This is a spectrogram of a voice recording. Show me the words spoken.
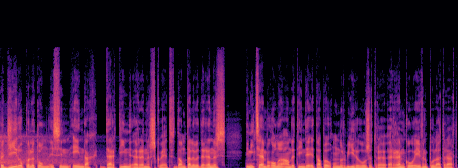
Het Giro-peloton is in één dag 13 renners kwijt. Dan tellen we de renners die niet zijn begonnen aan de tiende etappe, onder wie roze trui Remco Evenepoel uiteraard,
